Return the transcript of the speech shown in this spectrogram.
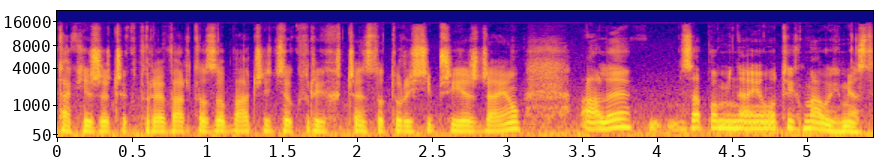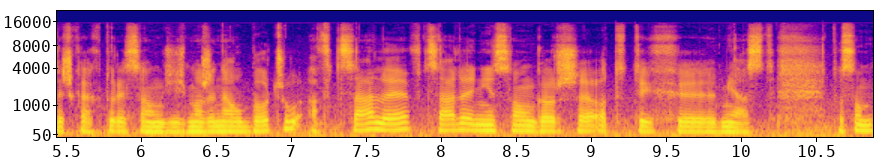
takie rzeczy, które warto zobaczyć, do których często turyści przyjeżdżają, ale zapominają o tych małych miasteczkach, które są gdzieś może na uboczu, a wcale, wcale nie są gorsze od tych miast. To są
